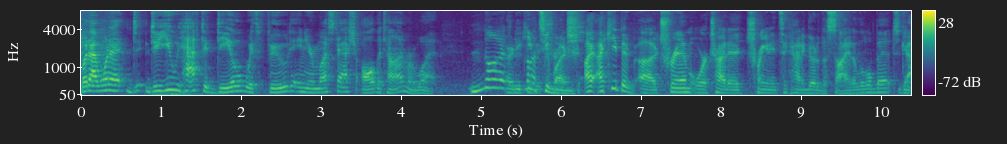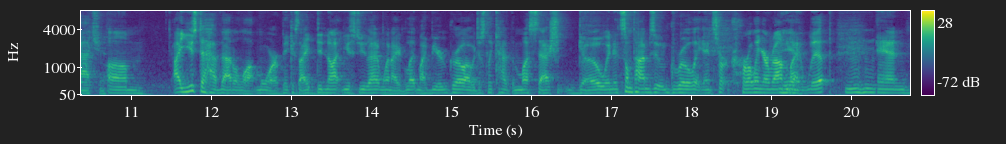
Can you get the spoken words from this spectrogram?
But I want to. Do you have to deal with food in your mustache all the time, or what? Not, Or do you keep not it too trimmed? much. I, I keep it uh, trim or try to train it to kind of go to the side a little bit. Gotcha. Um, I used to have that a lot more because I did not used to do that when I let my beard grow. I would just like kind of the mustache go, and it, sometimes it would grow like and start curling around my Yeah. Mm-hmm. lip. And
